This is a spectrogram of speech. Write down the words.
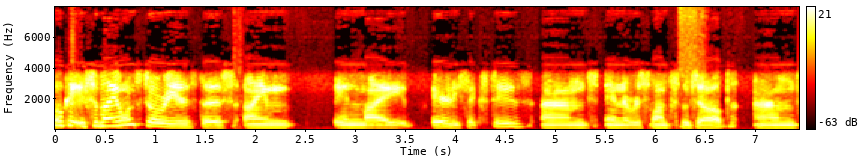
Okay, so my own story is that I'm in my early 60s and in a responsible job, and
